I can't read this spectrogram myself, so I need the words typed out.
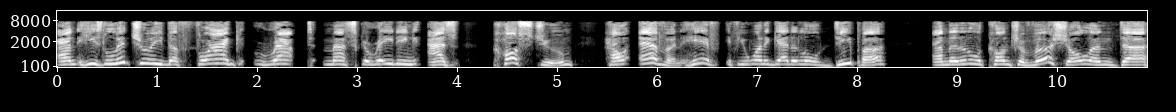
And he's literally the flag wrapped masquerading as costume. However, here, if, if you want to get a little deeper and a little controversial and, uh,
